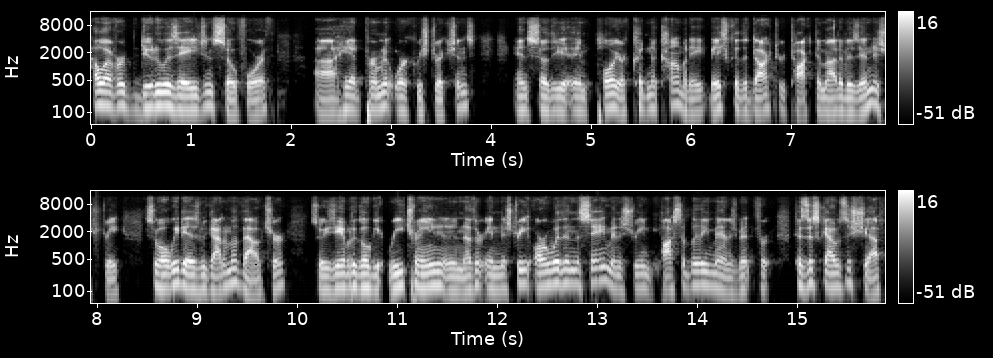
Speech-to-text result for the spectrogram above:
However, due to his age and so forth, uh, he had permanent work restrictions. And so the employer couldn't accommodate. Basically, the doctor talked him out of his industry. So what we did is we got him a voucher. So he's able to go get retrained in another industry or within the same industry and possibly management for because this guy was a chef.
